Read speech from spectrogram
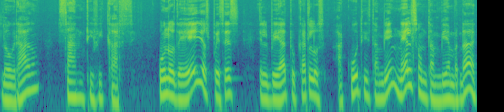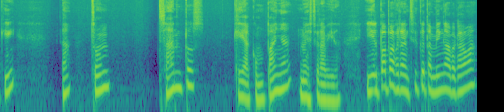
lograron santificarse. Uno de ellos pues es el beato Carlos Acutis también, Nelson también, ¿verdad? Aquí son santos que acompaña nuestra vida. Y el Papa Francisco también hablaba,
